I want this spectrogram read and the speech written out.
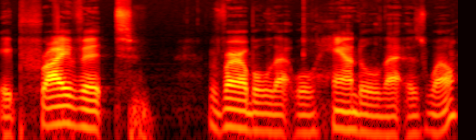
a private variable that will handle that as well.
